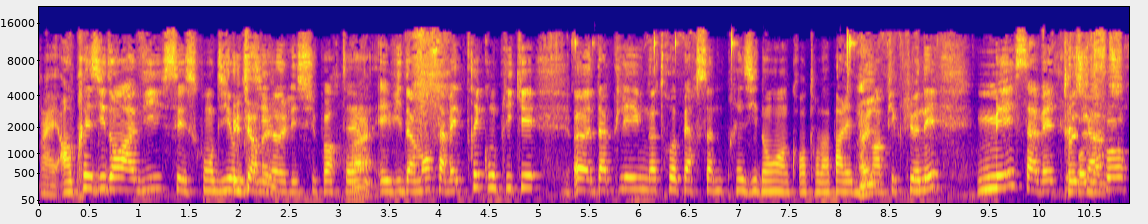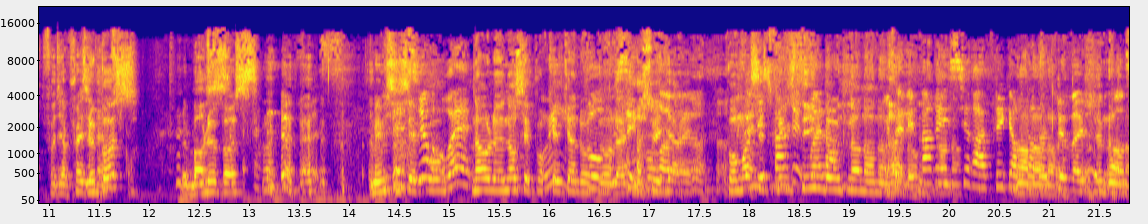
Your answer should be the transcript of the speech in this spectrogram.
un président à vie, c'est ce qu'on dit aussi euh, les supporters. Évidemment, ça va être très compliqué euh, d'appeler une autre personne président hein, quand on va parler de l'Olympique lyonnais, mais ça va être le, Faut dire le boss. Le boss. Le boss. Même si c'est pour. Non, le, non c'est pour quelqu'un d'autre. Pour, euh, pour, moi, c'est Springsteen, donc non, non, non. Vous n'allez pas réussir à appeler quelqu'un d'autre le boss, je pense.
